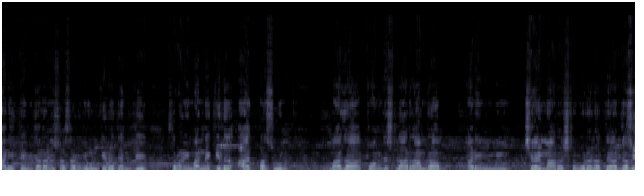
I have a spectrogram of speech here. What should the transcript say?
आणि ते मी त्यांना विश्वासात घेऊन केलं. त्यांनी ते सर्वांनी मान्य केलं. आजपासून माझा काँग्रेसला राम राम आणि मी जय महाराष्ट्र बोलायला तयार झालो.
